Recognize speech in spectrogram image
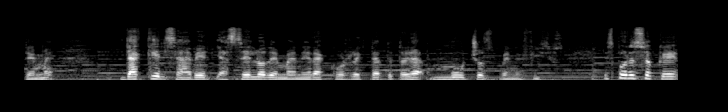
tema, ya que el saber y hacerlo de manera correcta te traerá muchos beneficios. Es por eso que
